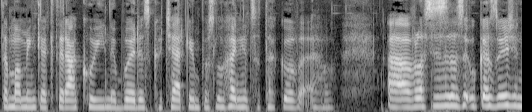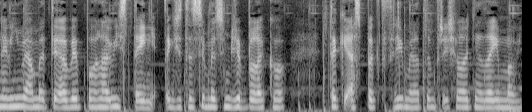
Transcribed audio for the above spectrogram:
ta maminka, která kojí nebo jede s kočárkem, poslouchá něco takového. A vlastně se zase ukazuje, že nevnímáme ty obě pohlaví stejně. Takže to si myslím, že byl jako taky aspekt, který mi na tom přišel hodně zajímavý.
